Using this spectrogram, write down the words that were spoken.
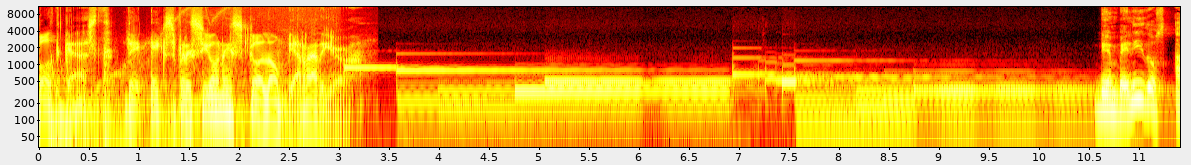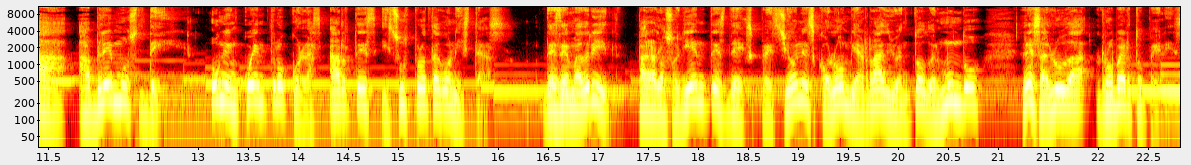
Podcast de Expresiones Colombia Radio. Bienvenidos a Hablemos de, un encuentro con las artes y sus protagonistas. Desde Madrid, para los oyentes de Expresiones Colombia Radio en todo el mundo, les saluda Roberto Pérez.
